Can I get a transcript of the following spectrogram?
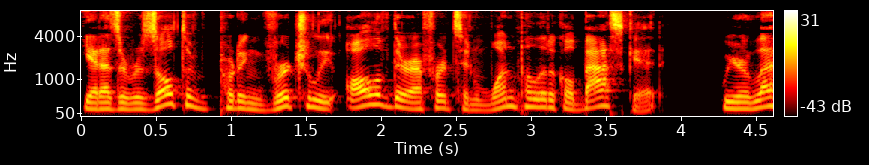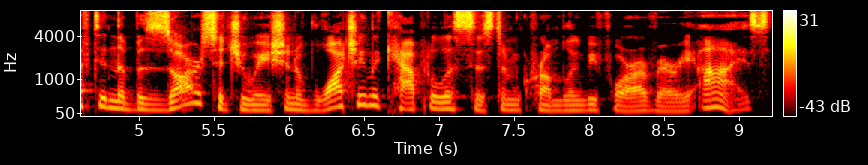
Yet, as a result of putting virtually all of their efforts in one political basket, we are left in the bizarre situation of watching the capitalist system crumbling before our very eyes,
